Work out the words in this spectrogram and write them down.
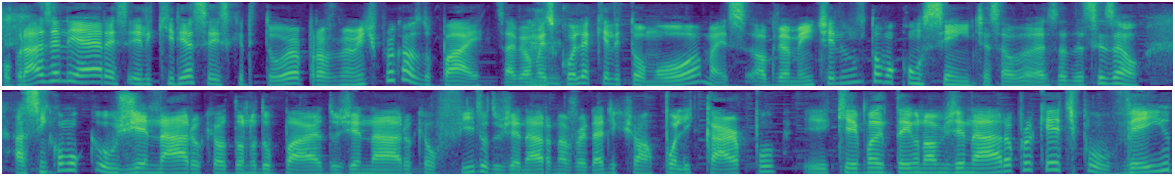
o Braz ele era, ele queria ser escritor, provavelmente por causa do pai, sabe? É uma uhum. escolha que ele tomou, mas obviamente ele não tomou consciente essa, essa decisão. Assim como o Genaro, que é o dono do bar, do Genaro, que é o filho do Genaro, na verdade, que chama Policarpo, e que mantém o nome Genaro, porque tipo, veio,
